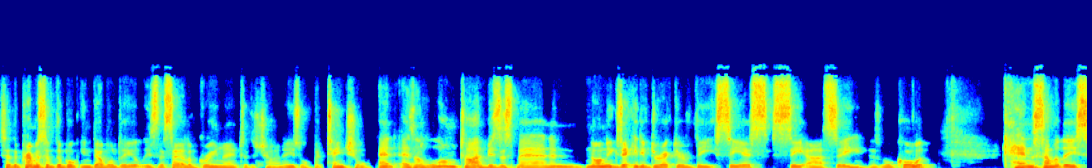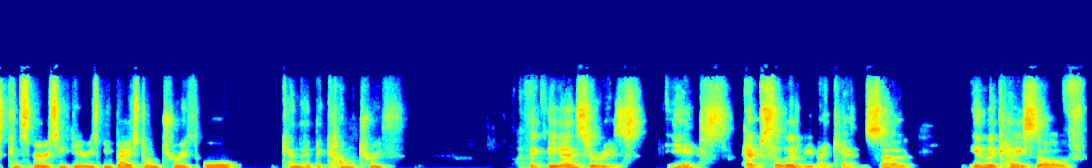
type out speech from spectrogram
So, the premise of the book in Double Deal is the sale of Greenland to the Chinese or potential. And as a long-time businessman and non executive director of the CSCRC, as we'll call it, can some of these conspiracy theories be based on truth or can they become truth? I think the answer is yes, absolutely they can. So, in the case of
